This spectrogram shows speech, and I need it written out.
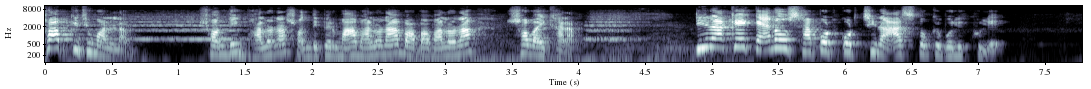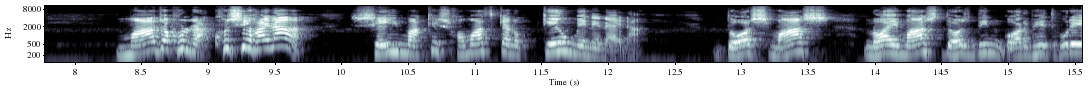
সব কিছু মানলাম। সন্দীপ ভালো না, সন্দীপের মা ভালো না, বাবা ভালো না, সবাই খারাপ। টিনাকে কেন সাপোর্ট করছি না? আজ তোকে বলি খুলে। মা যখন রাক্ষসী হয় না, সেই মাকে সমাজ কেন কেউ মেনে নেয় না? দশ মাস, নয় মাস, দশ দিন গর্ভে ধরে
